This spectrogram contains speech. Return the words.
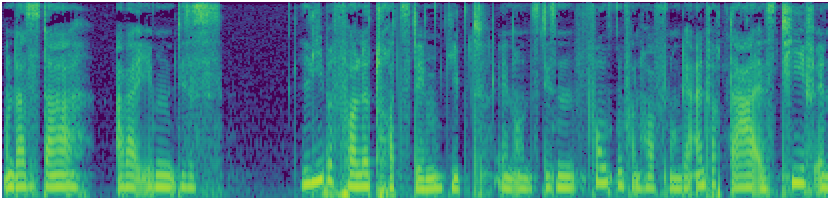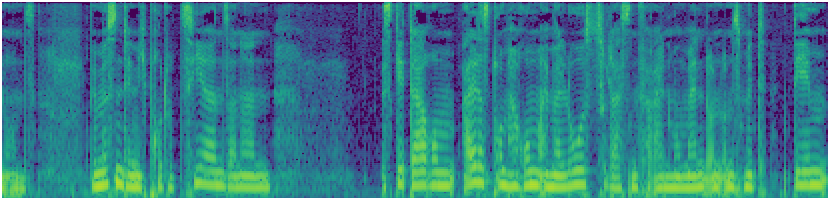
Und dass es da aber eben dieses liebevolle trotzdem gibt in uns, diesen Funken von Hoffnung, der einfach da ist, tief in uns. Wir müssen den nicht produzieren, sondern es geht darum, all das drumherum einmal loszulassen für einen Moment und uns mit dem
